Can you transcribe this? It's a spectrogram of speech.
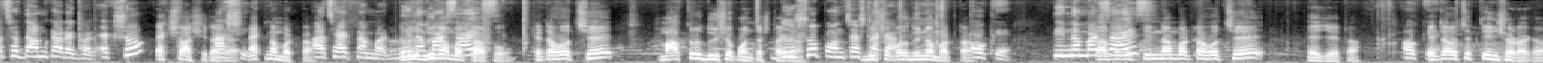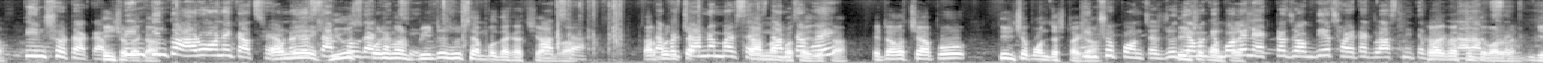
আচ্ছা দামটা আরেকবার একশো? একশো টাকা এক নাম্বারটা। আচ্ছা এক নাম্বার। এটা দুই হচ্ছে নাম্বার সাইজ এটা হচ্ছে মাত্র টাকা। টাকা। দুই নাম্বারটা। ওকে। তিন নাম্বার সাইজ তিন নাম্বারটা হচ্ছে এই যে এটা। এটা হচ্ছে তিনশো টাকা। তিনশো টাকা। 300 টাকা। কিন্তু আরও অনেক আছে। আমরা অনেক just sample হিউজ পরিমাণ দেখাচ্ছি। প্রিন্টের স্যাম্পল দেখাচ্ছি আমরা। আচ্ছা। তারপরে চার নাম্বার সাইজ দামটা ভাই? এটা। হচ্ছে আপু 350 টাকা। 350 যদি আমাকে বলেন একটা জগ দিয়ে ছয়টা গ্লাস নিতে পারবেন glass নিতে পারবেন, জি,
